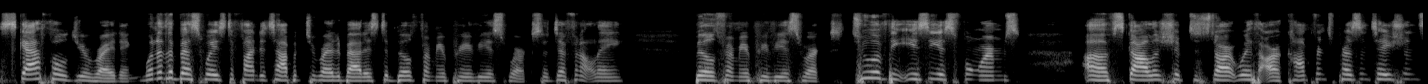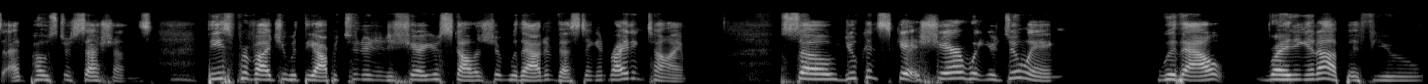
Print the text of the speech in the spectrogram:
scaffold your writing. One of the best ways to find a topic to write about is to build from your previous work. So definitely build from your previous works. Two of the easiest forms of scholarship to start with are conference presentations and poster sessions. These provide you with the opportunity to share your scholarship without investing in writing time. So you can share what you're doing without writing it up. If you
